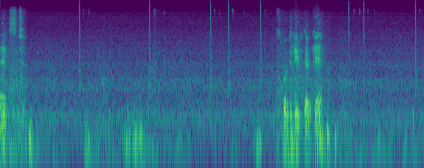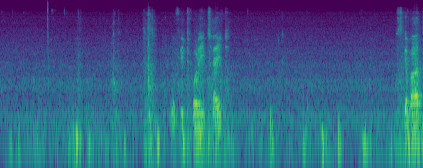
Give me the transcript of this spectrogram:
next. इसको डिलीट करके। फीट फोर इंच हाइट उसके बाद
